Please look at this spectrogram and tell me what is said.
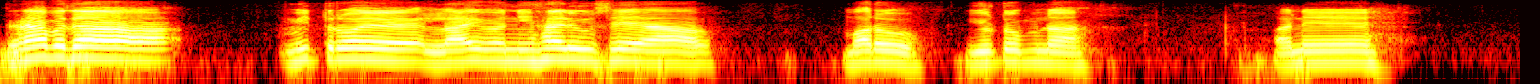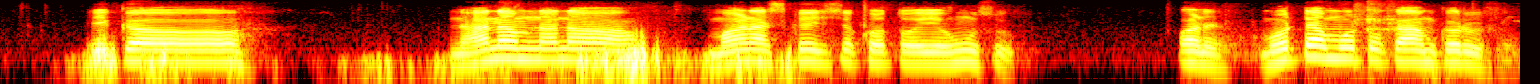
ઘણા બધા મિત્રોએ લાઈવ નિહાળ્યું છે આ મારું યુટ્યુબના અને એક નાનામાં નાના માણસ કહી શકો તો એ હું છું. પણ મોટા મોટું કામ કરું છું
